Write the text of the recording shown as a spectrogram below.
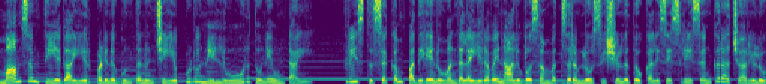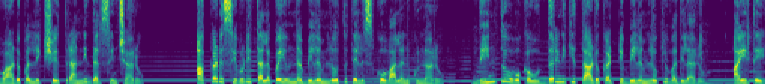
మాంసం తీయగా ఏర్పడిన గుంత నుంచి ఎప్పుడూ నీళ్ళు ఊరుతూనే ఉంటాయి. క్రీస్తు శకం పదిహేను వందల ఇరవై నాలుగో సంవత్సరంలో శిష్యులతో కలిసి శ్రీ శంకరాచార్యులు వాడపల్లి క్షేత్రాన్ని దర్శించారు. అక్కడ శివుడి తలపై ఉన్న బిలం లోతు తెలుసుకోవాలనుకున్నారు. దీంతో ఒక ఉద్దరినికి తాడు కట్టి బిలంలోకి వదిలారు. అయితే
